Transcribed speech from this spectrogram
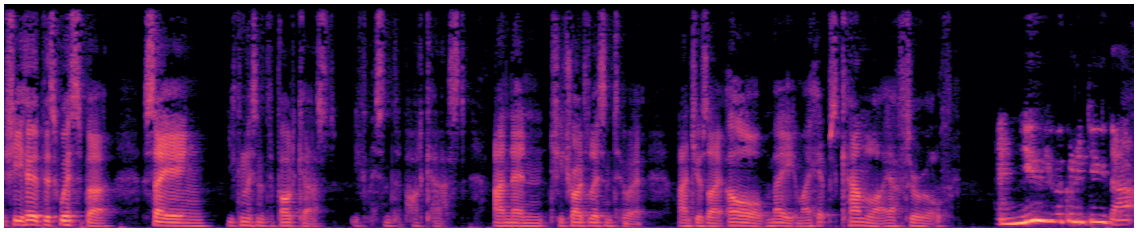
she heard this whisper saying, "You can listen to the podcast. You can listen to the podcast," and then she tried to listen to it, and she was like, "Oh, mate, my hips can lie after all." I knew you were going to do that.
